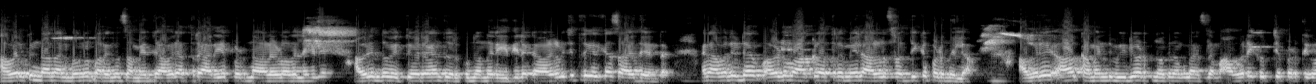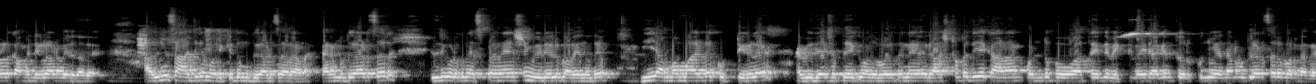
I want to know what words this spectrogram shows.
അവർക്ക് ഉണ്ടാകുന്ന അനുഭവങ്ങൾ പറയുന്ന സമയത്ത് അവർ അത്ര അറിയപ്പെടുന്ന ആളുകളോ അതല്ലെങ്കിൽ അവരെന്തോ വ്യക്തിപരമായി തീർക്കുന്നു എന്ന രീതിയിലൊക്കെ ആളുകൾ ചിത്രീകരിക്കാൻ സാധ്യതയുണ്ട്. കാരണം അവരുടെ അവരുടെ വാക്കുകൾ അത്രമേൽ ആളുകൾ ശ്രദ്ധിക്കപ്പെടുന്നില്ല. അവർ ആ കമന്റ് വീഡിയോ എടുത്ത് നോക്കി നമുക്ക് മനസ്സിലാവും. അവരെ കുറ്റപ്പെടുത്തിക്കൊണ്ടുള്ള കമന്റുകളാണ് വരുന്നത്. അതിന് സാഹചര്യം ഒരുക്കിയത് മുതുകാട് സാറാണ് കാരണം മുതുകാട് സാർ ഇതിന് കൊടുക്കുന്ന എക്സ്പ്ലനേഷൻ വീഡിയോയിൽ പറയുന്നത് ഈ അമ്മമാരുടെ കുട്ടികളെ വിദേശത്തേക്കും അതുപോലെ തന്നെ രാഷ്ട്രപതിയെ കാണാൻ കൊണ്ടുപോകാത്തതിന്റെ വ്യക്തിവൈരാഗ്യം തീർക്കുന്നു എന്നാണ് മുതുകാട് സാർ പറഞ്ഞത്.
